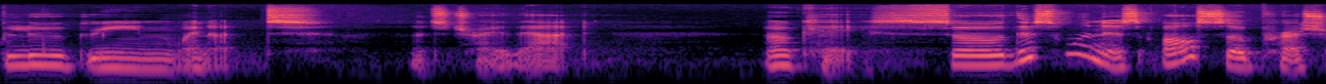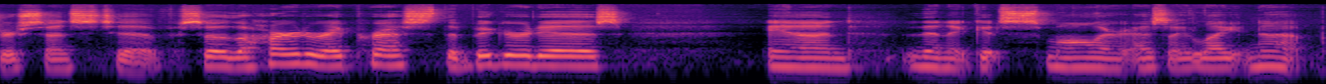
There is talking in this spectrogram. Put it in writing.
blue-green. Why not? Let's try that. Okay, so this one is also pressure sensitive. So the harder I press, the bigger it is, and then it gets smaller as I lighten up.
